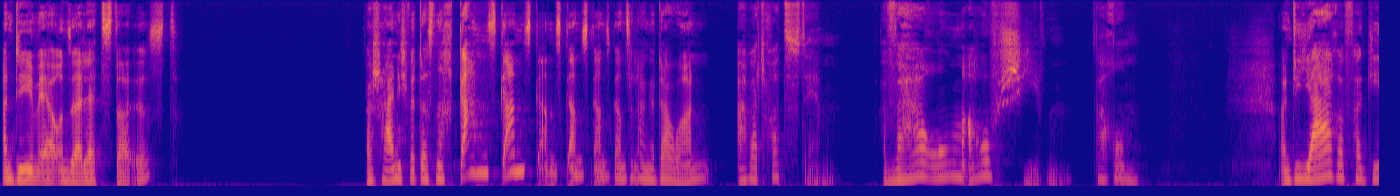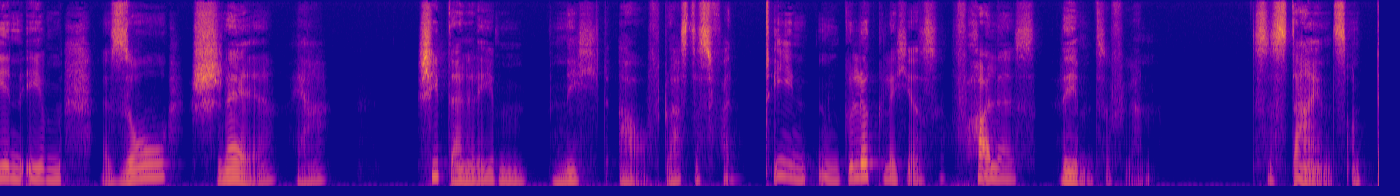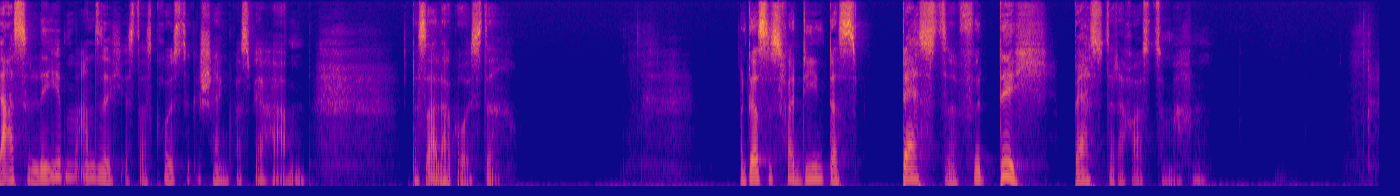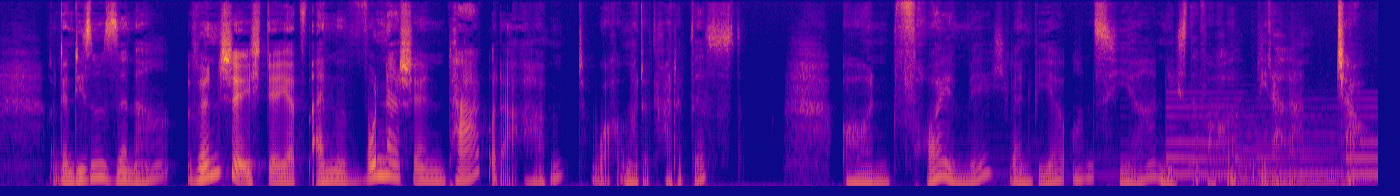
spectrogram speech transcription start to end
an dem er unser letzter ist. Wahrscheinlich wird das noch ganz, ganz, ganz, ganz, ganz, ganz lange dauern, aber trotzdem. Warum aufschieben? Warum? Und die Jahre vergehen eben so schnell, ja. Schieb dein Leben nicht auf. Du hast es verdient, ein glückliches, volles Leben zu führen. Es ist deins. Und das Leben an sich ist das größte Geschenk, was wir haben. Das allergrößte. Und das ist verdient, das Beste für dich, Beste daraus zu machen. Und in diesem Sinne wünsche ich dir jetzt einen wunderschönen Tag oder Abend, wo auch immer du gerade bist. Und freue mich, wenn wir uns hier nächste Woche wieder hören. Ciao.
